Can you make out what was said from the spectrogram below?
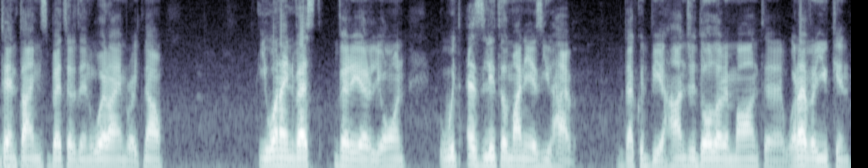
10 times better than where i am right now. You want to invest very early on with as little money as you have. That could be a hundred dollar a month uh, whatever you can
